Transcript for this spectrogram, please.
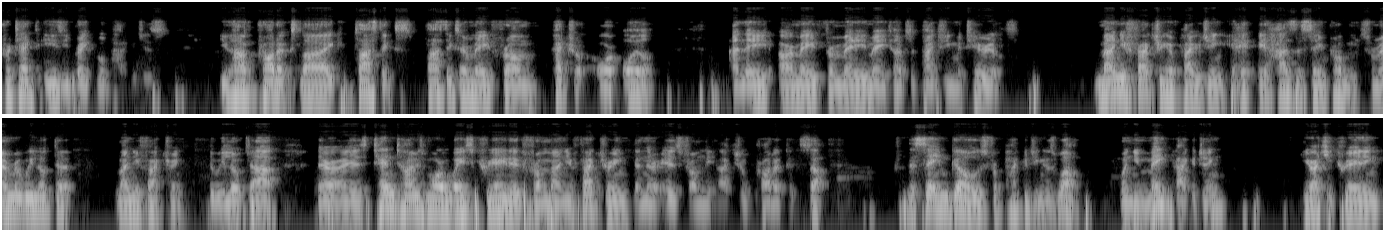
protect easy breakable packages. You have products like plastics. Plastics are made from petrol or oil, and they are made from many, many types of packaging materials. Manufacturing of packaging, it has the same problems. Remember, we looked at manufacturing. That we looked at there is 10 times more waste created from manufacturing than there is from the actual product itself. The same goes for packaging as well. When you make packaging, you're actually creating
